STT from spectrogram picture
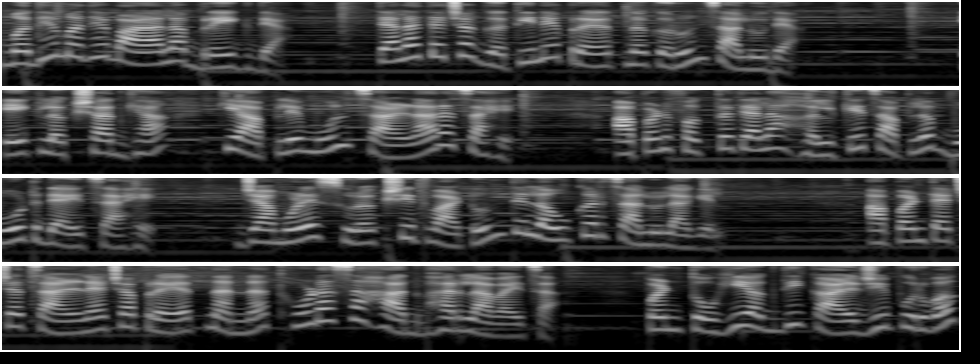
मध्ये मध्ये बाळाला ब्रेक द्या. त्याला त्याच्या गतीने प्रयत्न करून चालू द्या. एक लक्षात घ्या की आपले मूल चालणारच आहे. आपण फक्त त्याला हलकेच आपलं बोट द्यायचं आहे ज्यामुळे सुरक्षित वाटून ते लवकर चालू लागेल. आपण त्याच्या चालण्याच्या प्रयत्नांना थोडासा हातभार लावायचा पण तोही अगदी काळजीपूर्वक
